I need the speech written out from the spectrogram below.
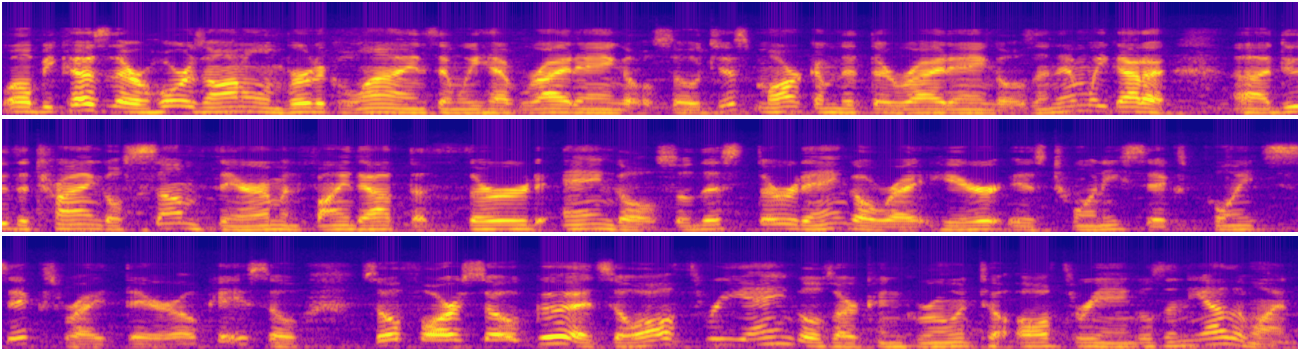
well, because they're horizontal and vertical lines, then we have right angles. So just mark them that they're right angles. And then we got to uh, do the triangle sum theorem and find out the third angle. So this third angle right here is 26.6 right there. Okay, so so far so good. So all three angles are congruent to all three angles in the other one.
